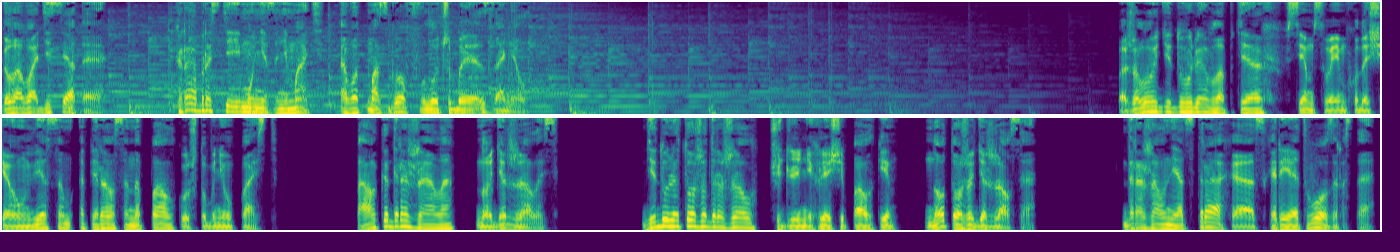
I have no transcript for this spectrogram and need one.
Глава 10. Храбрости ему не занимать, а вот мозгов лучше бы занял. Пожилой дедуля в лаптях всем своим худощавым весом опирался на палку, чтобы не упасть. Палка дрожала, но держалась. Дедуля тоже дрожал, чуть ли не хлеще палки, но тоже держался. Дрожал не от страха, а скорее от возраста.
